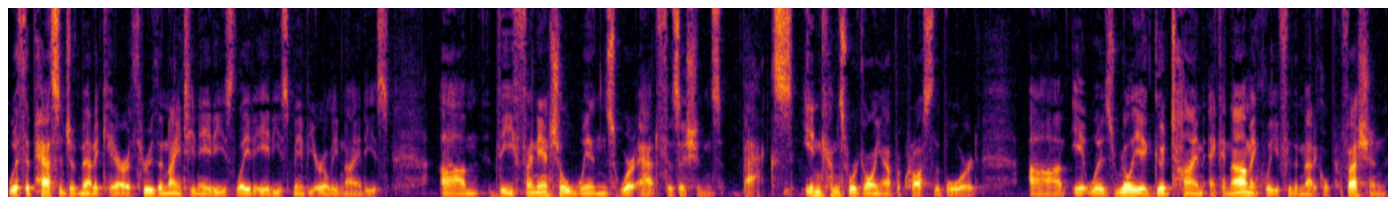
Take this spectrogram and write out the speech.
with the passage of Medicare through the 1980s, late 80s, maybe early 90s, um, the financial winds were at physicians' backs. Incomes were going up across the board. Uh, it was really a good time economically for the medical profession.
